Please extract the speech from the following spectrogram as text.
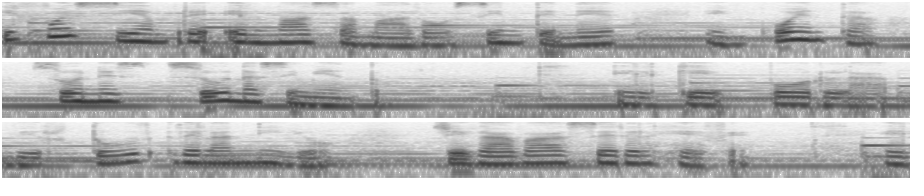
Y fue siempre el más amado sin tener en cuenta su nacimiento, el que por la virtud del anillo llegaba a ser el jefe, el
